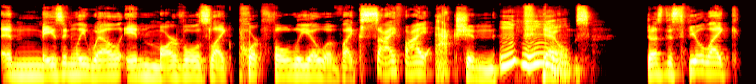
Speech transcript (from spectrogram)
amazingly well in marvel's like portfolio of like sci-fi action Mhm. films does this feel like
